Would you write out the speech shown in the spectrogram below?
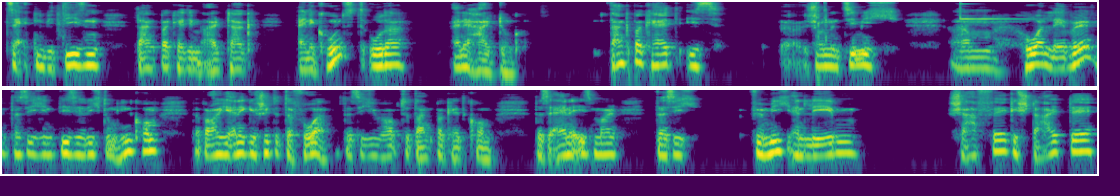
Zeiten wie diesen, Dankbarkeit im Alltag, eine Kunst oder eine Haltung? Dankbarkeit ist äh, schon ein ziemlich ähm, hoher Level, dass ich in diese Richtung hinkomme. Da brauche ich einige Schritte davor, dass ich überhaupt zur Dankbarkeit komme. Das eine ist mal, dass ich für mich ein Leben schaffe, gestalte,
